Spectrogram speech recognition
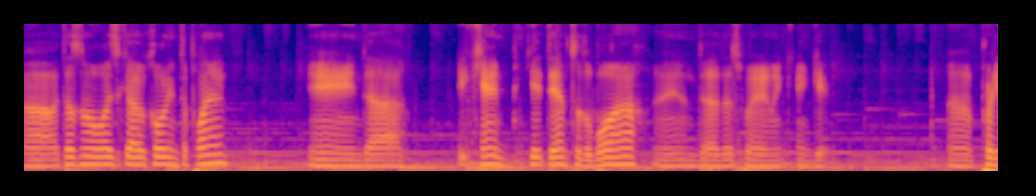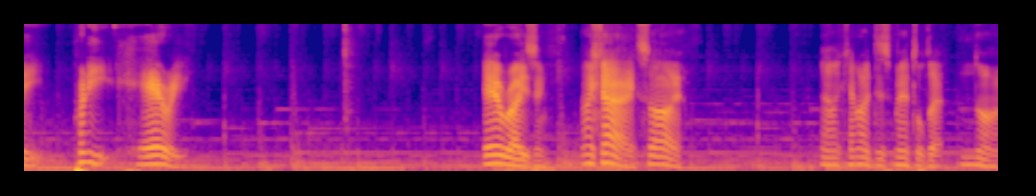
Uh, it doesn't always go according to plan, and uh, it can get down to the wire, and uh, that's when it can get uh, pretty pretty hairy Air raising. Okay, so. Can I dismantle that? No.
